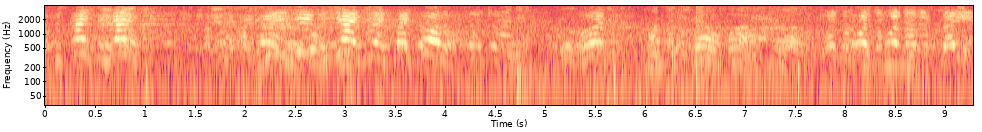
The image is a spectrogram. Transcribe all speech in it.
Опускайся, Ярик! Впереди отвечай, блядь! Вот. Можно, можно, можно, Андрюш, дави!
